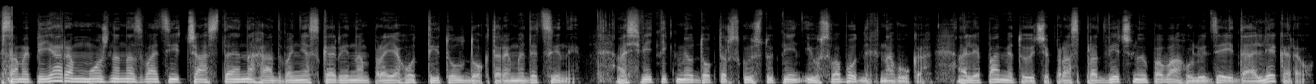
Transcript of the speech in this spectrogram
Самапіярам можна назваць і частае нагадванне з карынам пра яго тытул доктара медыцыны. Асветнік меў доктарскую ступень і ў свабодных навуках, але памятаючы праз прадвечную павагу людзей да лекараў,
